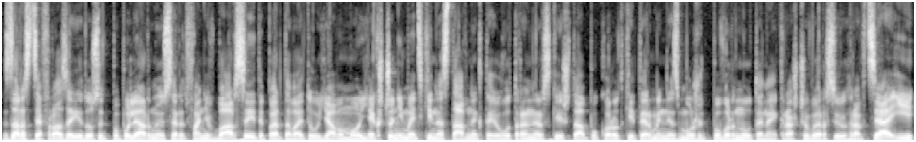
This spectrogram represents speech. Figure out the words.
Зараз ця фраза є досить популярною серед фанів Барси, і тепер давайте уявимо, якщо німецький наставник та його тренерський штаб у короткий термін не зможуть повернути найкращу версію гравця, і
